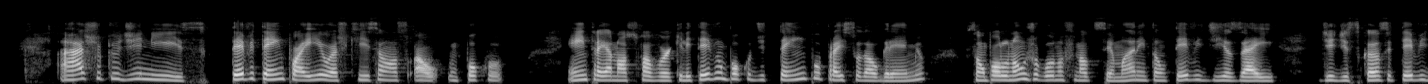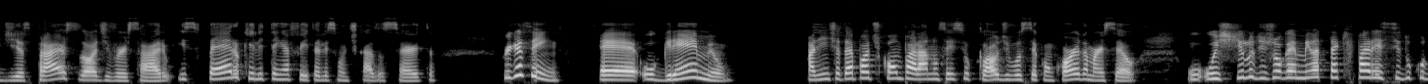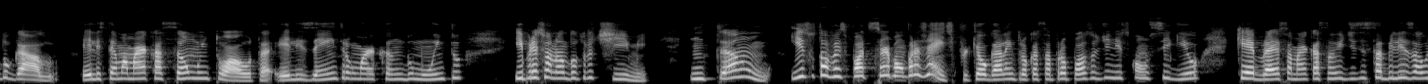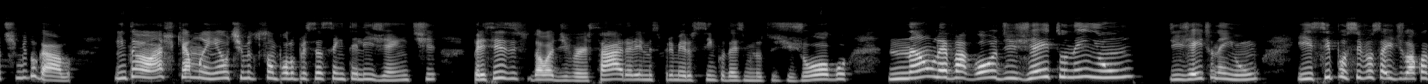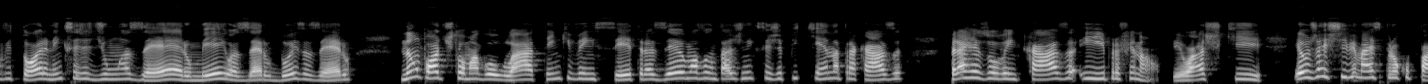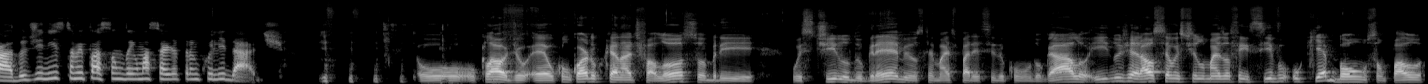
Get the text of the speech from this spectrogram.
Acho que o Diniz teve tempo aí, eu acho que isso é um pouco entra aí a nosso favor, que ele teve um pouco de tempo para estudar o Grêmio. São Paulo não jogou no final de semana, então teve dias aí de descanso e teve dias para estudar o adversário. Espero que ele tenha feito a lição de casa certa. Porque assim, é, o Grêmio, a gente até pode comparar, não sei se o Cláudio você concorda, Marcel. O, o estilo de jogo é meio até que parecido com o do Galo. Eles têm uma marcação muito alta, eles entram marcando muito e pressionando outro time. Então, isso talvez pode ser bom pra gente, porque o Galo entrou com essa proposta, o Diniz conseguiu quebrar essa marcação e desestabilizar o time do Galo. Então, eu acho que amanhã o time do São Paulo precisa ser inteligente, precisa estudar o adversário ali nos primeiros 5, 10 minutos de jogo, não levar gol de jeito nenhum, de jeito nenhum, e se possível sair de lá com a vitória, nem que seja de 1 a 0, meio a 0, 2 a 0. Não pode tomar gol lá, tem que vencer, trazer uma vantagem nem que seja pequena para casa, para resolver em casa e ir para a final. Eu acho que eu já estive mais preocupado. O Diniz está me passando aí uma certa tranquilidade. O, o Cláudio, é, eu concordo com o que a Nath falou sobre o estilo do Grêmio ser mais parecido com o do Galo e, no geral, ser um estilo mais ofensivo, o que é bom. O São Paulo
